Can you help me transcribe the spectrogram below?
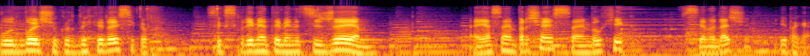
Будет больше крутых видосиков с экспериментами над Сиджеем. А я с вами прощаюсь, с вами был Хик. Всем удачи и пока.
